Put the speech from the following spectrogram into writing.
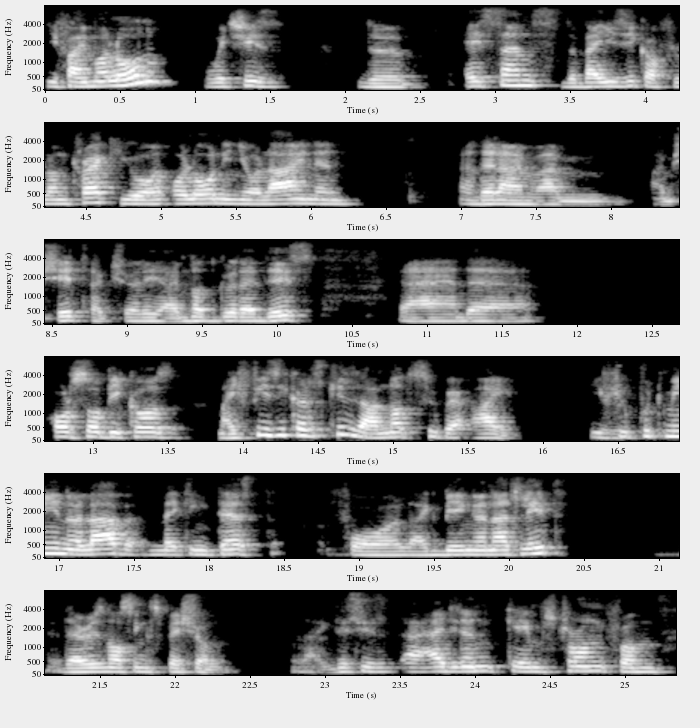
If I'm alone, which is the essence, the basic of long track, you're alone in your line, and and then I'm I'm I'm shit. Actually, I'm not good at this, and uh, also because my physical skills are not super high. If you put me in a lab making tests for like being an athlete, there is nothing special like this is I didn't came strong from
